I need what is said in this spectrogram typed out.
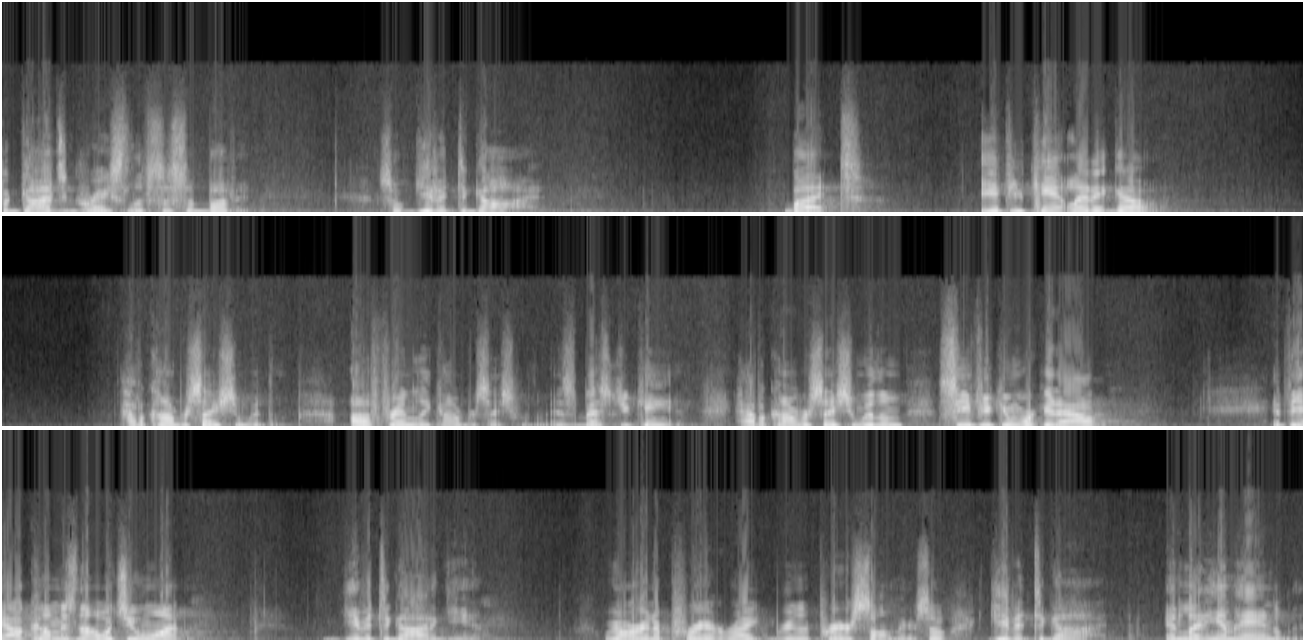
but God's grace lifts us above it. So give it to God. But If you can't let it go, have a conversation with them, a friendly conversation with them as best you can. Have a conversation with them, see if you can work it out. If the outcome is not what you want, give it to God again. We are in a prayer, right? We're in a prayer psalm here. So give it to God and let Him handle it.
